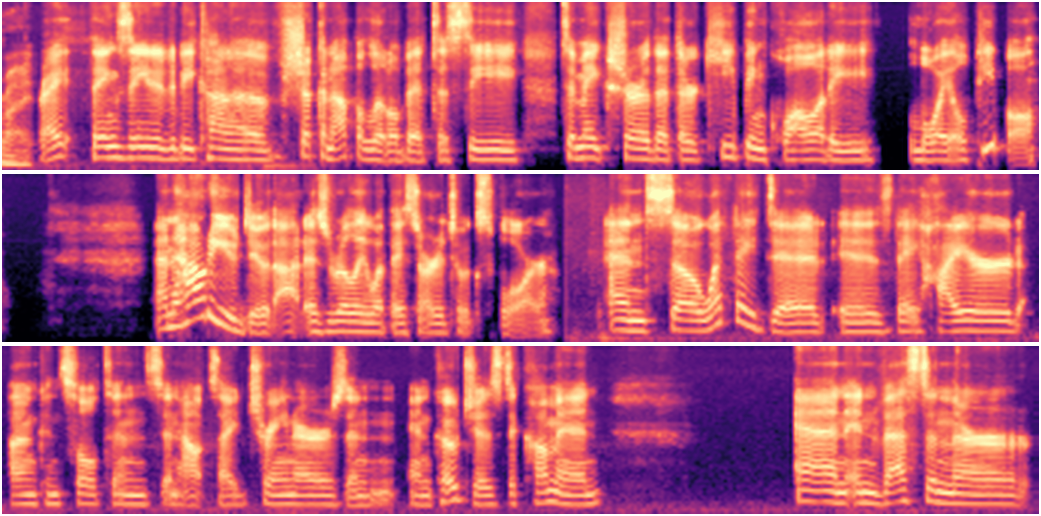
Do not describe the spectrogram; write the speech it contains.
Right. right? Things needed to be kind of shooken up a little bit to see, to make sure that they're keeping quality, loyal people. And how do you do that is really what they started to explore. And so what they did is they hired um, consultants and outside trainers and, and coaches to come in and invest in their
